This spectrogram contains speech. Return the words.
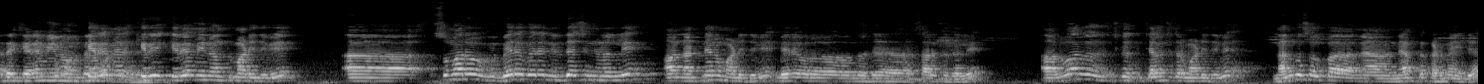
ಅದೇ ಕೆರೆ ಮೀನು ಕೆರೆ ಮೀನು ಕಿರಿ ಕೆರೆ ಮೀನು ಅಂತ ಮಾಡಿದ್ದೀವಿ. ಸುಮಾರು ಬೇರೆ ಬೇರೆ ನಿರ್ದೇಶನಗಳಲ್ಲಿ ಆ ನಟನೆನೂ ಮಾಡಿದ್ದೀವಿ. ಬೇರೆಯವರ ಒಂದು ಸಾರಥ್ಯದಲ್ಲಿ. ಹಲವಾರು ಚಲನಚಿತ್ರ ಮಾಡಿದ್ದೀವಿ. ನನಗೂ ಸ್ವಲ್ಪ ಜ್ಞಾಪಕ ಕಡಿಮೆ ಇದೆ.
